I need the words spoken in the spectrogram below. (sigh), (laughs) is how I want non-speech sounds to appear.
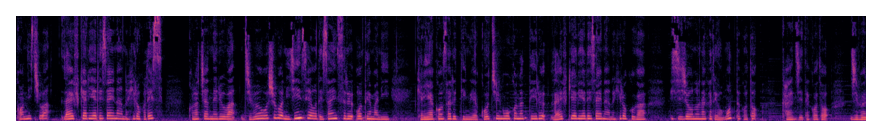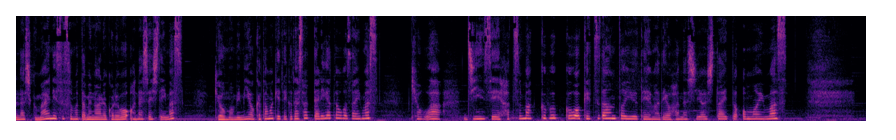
こんにちは。ライフキャリアデザイナーのひろこです。このチャンネルは自分を主語に人生をデザインするをテーマにキャリアコンサルティングやコーチングを行っているライフキャリアデザイナーのひろこが日常の中で思ったこと感じたこと自分らしく前に進むためのあれこれをお話ししています。今日も耳を傾けてくださってありがとうございます。今日は人生初 MacBook を決断というテーマでお話をしたいと思います。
